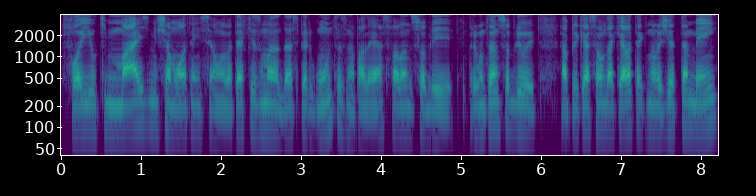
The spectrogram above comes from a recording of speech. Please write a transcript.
foi o que mais me chamou a atenção. Eu até fiz uma das perguntas na palestra falando sobre, perguntando sobre a aplicação daquela tecnologia também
